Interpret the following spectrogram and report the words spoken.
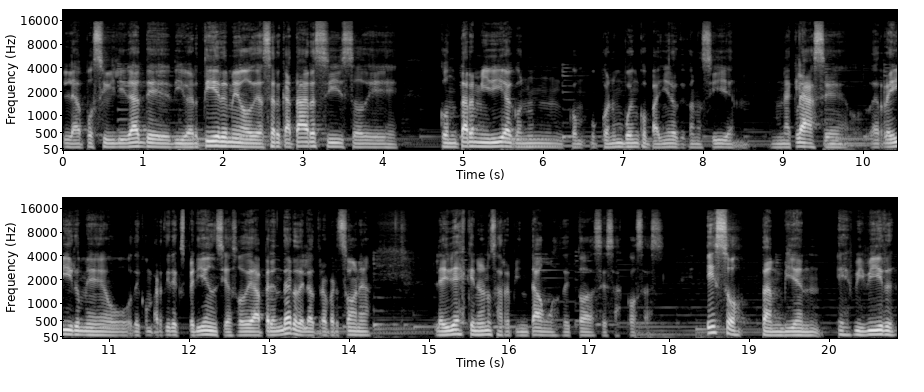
la posibilidad de divertirme o de hacer catarsis o de contar mi día con un, con, un buen compañero que conocí en, en, una clase, o de reírme o de compartir experiencias o de aprender de la otra persona. La idea es que no nos arrepintamos de todas esas cosas. Eso también es vivir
